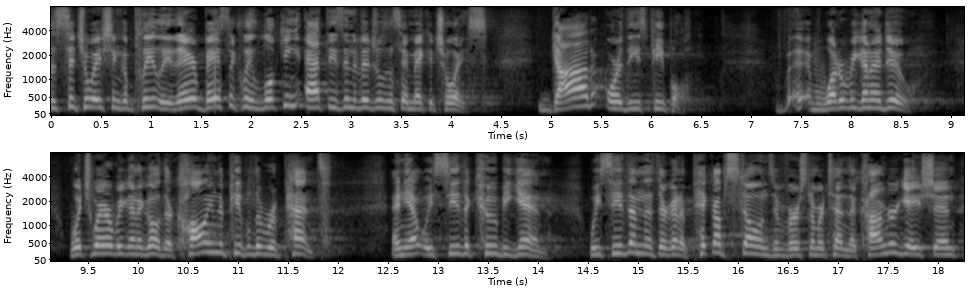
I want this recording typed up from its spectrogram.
the situation completely. They're basically looking at these individuals and say, make a choice God or these people? What are we going to do? Which way are we going to go? They're calling the people to repent. And yet we see the coup begin. We see them that they're going to pick up stones in verse number 10. The congregation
